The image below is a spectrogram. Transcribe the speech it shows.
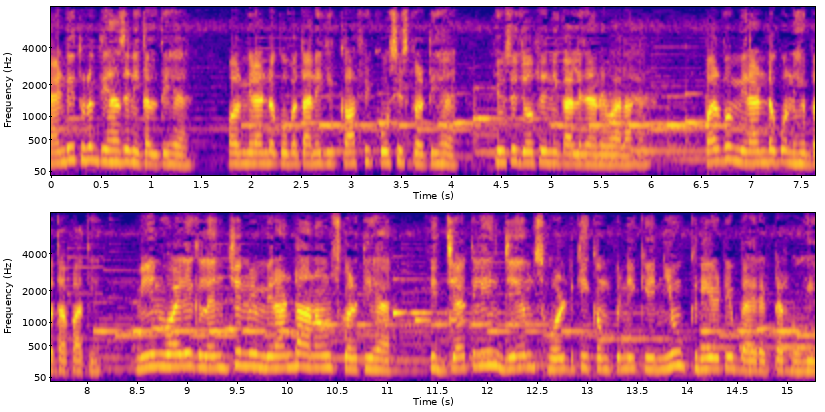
एंडी तुरंत यहाँ से निकलती है और मिरांडा को बताने की काफ़ी कोशिश करती है कि उसे जॉब से निकाले जाने वाला है। पर वो मिरांडा को नहीं बता पाती। मीन एक लंचन में मिरांडा अनाउंस करती है कि जैकलीन जेम्स होल्ट की कंपनी की न्यू क्रिएटिव डायरेक्टर होगी।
